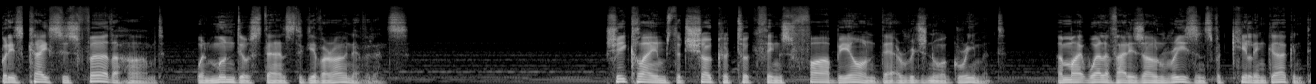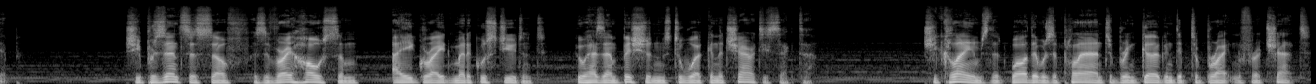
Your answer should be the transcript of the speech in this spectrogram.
but his case is further harmed when Mundil stands to give her own evidence. She claims that Shoka took things far beyond their original agreement and might well have had his own reasons for killing Gagandip. She presents herself as a very wholesome, A grade medical student who has ambitions to work in the charity sector. She claims that while there was a plan to bring Gagandip to Brighton for a chat,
